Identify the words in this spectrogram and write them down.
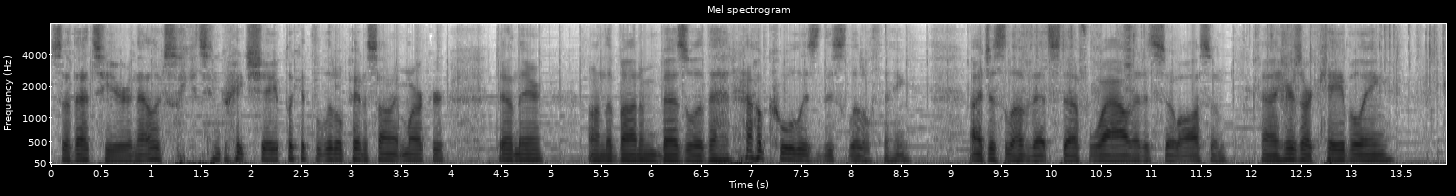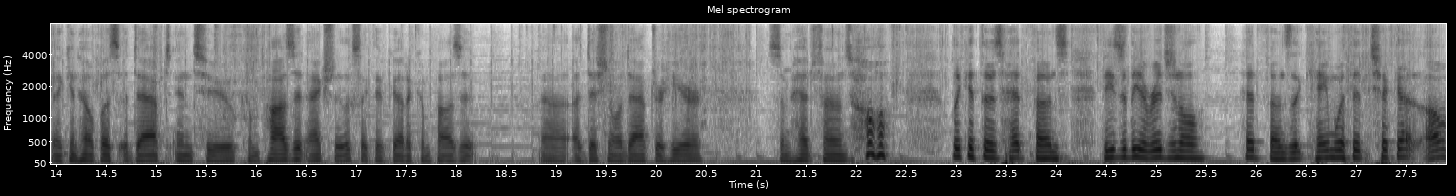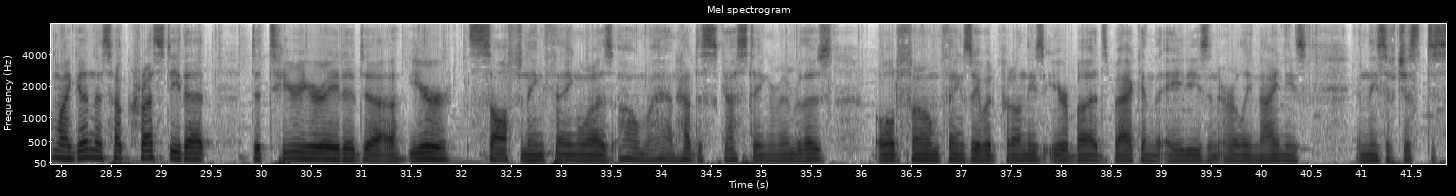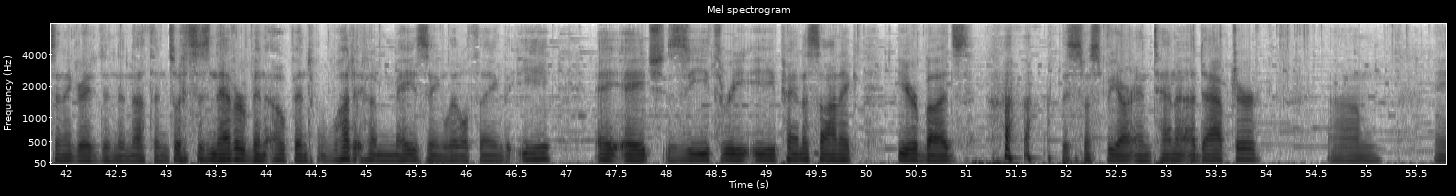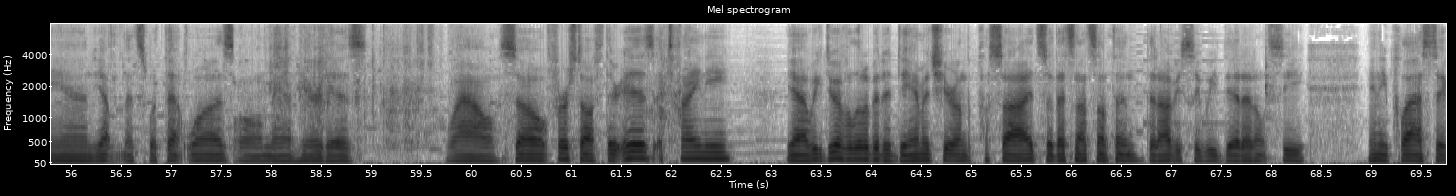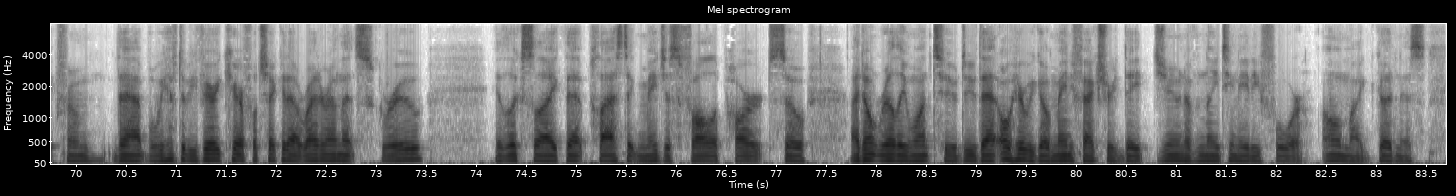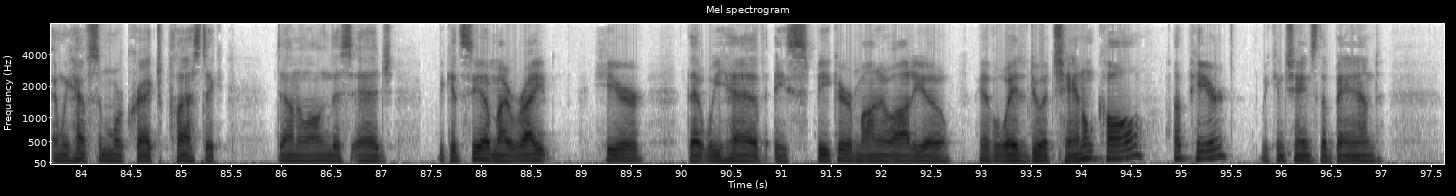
So that's here, and that looks like it's in great shape. Look at the little Panasonic marker down there on the bottom bezel of that. How cool is this little thing? I just love that stuff. Wow, that is so awesome. Uh, here's our cabling. that can help us adapt into composite. Actually, looks like they've got a composite uh, additional adapter here. Some headphones. Oh, look at those headphones. These are the original headphones that came with it. Check out, oh my goodness, how crusty that deteriorated uh, ear softening thing was. Oh man, how disgusting. Remember those old foam things they would put on these earbuds back in the 80s and early 90s? And these have just disintegrated into nothing. So this has never been opened. What an amazing little thing. The EAH-Z3E Panasonic earbuds. this must be our antenna adapter. Um, and yep, that's what that was. Oh man, here it is. Wow. So first off, there is a tiny, yeah, we do have a little bit of damage here on the side. So that's not something that obviously we did. I don't see any plastic from that, but we have to be very careful. Check it out right around that screw. It looks like that plastic may just fall apart. So I don't really want to do that. Oh, here we go. Manufacturing date June of 1984. Oh my goodness. And we have some more cracked plastic down along this edge. We can see on my right here that we have a speaker mono audio. We have a way to do a channel call up here. We can change the band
